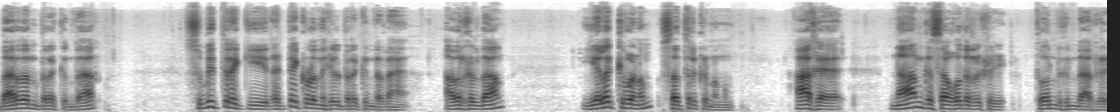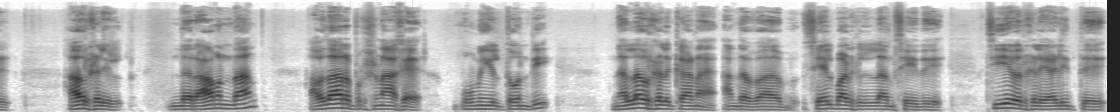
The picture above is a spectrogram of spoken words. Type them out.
பரதன் பிறக்கின்றார். சுமித்திரைக்கு இரட்டை குழந்தைகள் பிறக்கின்றன. அவர்கள்தான் இலக்குவனும் சத்ருக்கணனும். ஆக நான்கு சகோதரர்கள் தோன்றுகின்றார்கள். அவர்களில் இந்த ராமன்தான் அவதார புருஷனாக பூமியில் தோன்றி நல்லவர்களுக்கான அந்த வ- செயல்பாடுகள் எல்லாம் செய்து தீயவர்களை அழித்து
